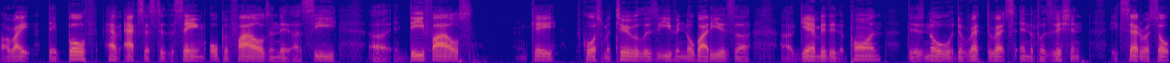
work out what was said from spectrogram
All right, they both have access to the same open files in the uh, C uh, and D files. Okay, of course, material is even. Nobody is uh, gambited upon. There's no direct threats in the position, etc. So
